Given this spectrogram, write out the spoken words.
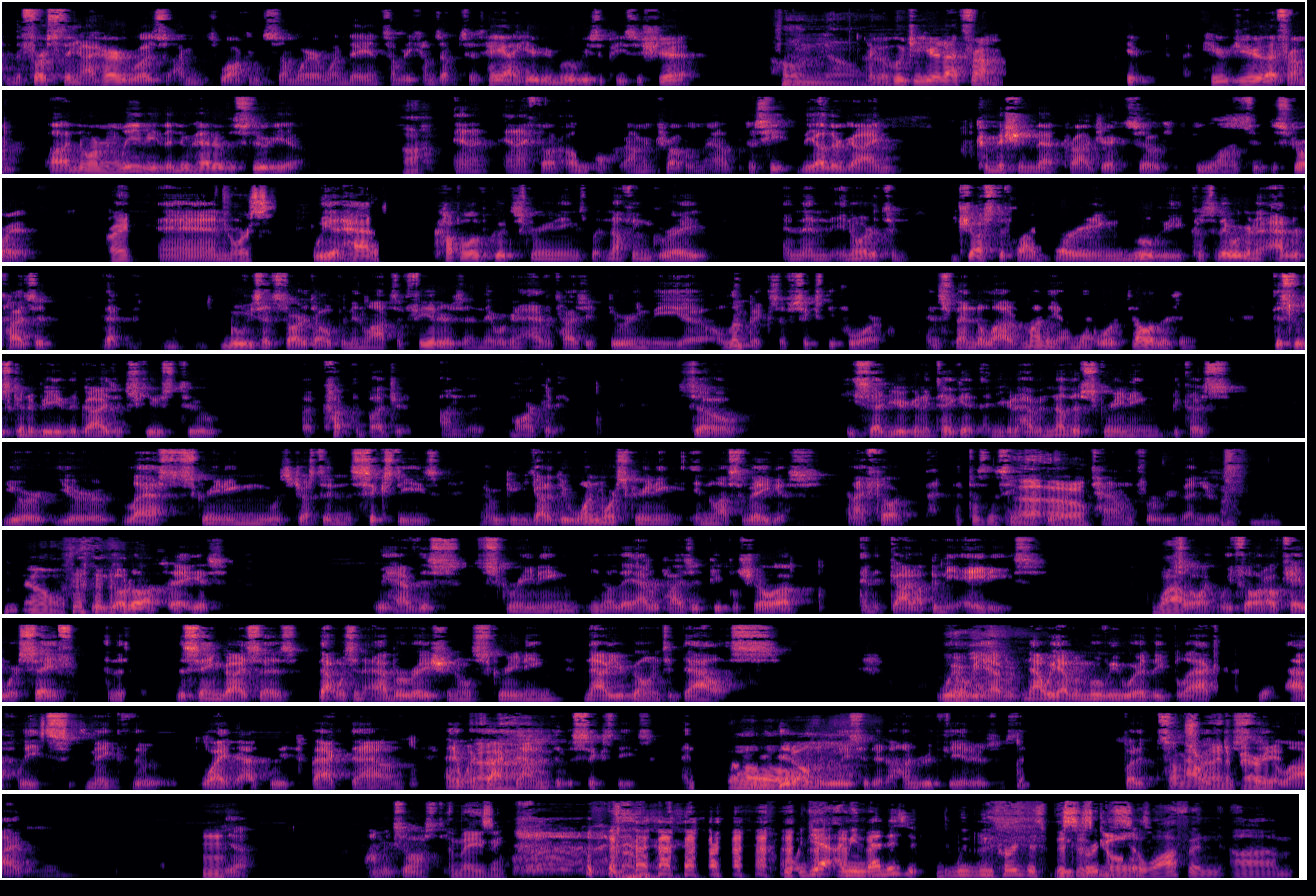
the first thing I heard was I was walking somewhere one day, and somebody comes up and says, "Hey, I hear your movie's a piece of shit." Oh no! I go, "Who'd you hear that from?" Who'd you hear that from? Uh, Norman Levy, the new head of the studio. Oh. And and I thought, oh, I'm in trouble now because he, the other guy, commissioned that project, so he wanted to destroy it. Right. And of course, we had had a couple of good screenings, but nothing great. And then, in order to justify burying the movie, because they were going to advertise it, that movies had started to open in lots of theaters, and they were going to advertise it during the uh, Olympics of '64 and spend a lot of money on network television. This was going to be the guy's excuse to uh, cut the budget on the marketing. So he said, "You're going to take it, and you're going to have another screening because your your last screening was just in the '60s, and you got to do one more screening in Las Vegas." And I thought that doesn't seem like the right town for Revenge. No, we go to Las Vegas. We have this screening. You know, they advertise it. People show up, and it got up in the 80s. Wow! So we thought, okay, we're safe. And the, the same guy says that was an aberrational screening. Now you're going to Dallas where we have now we have a movie where the black athletes make the white athletes back down, and it went uh, back down into the '60s. And oh. they did only release it in hundred theaters, instead, but it somehow Trying it stayed it. alive. And, mm. Yeah, I'm exhausted. Amazing. well, yeah, I mean that is we, have heard this. We've heard this so often. Um,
